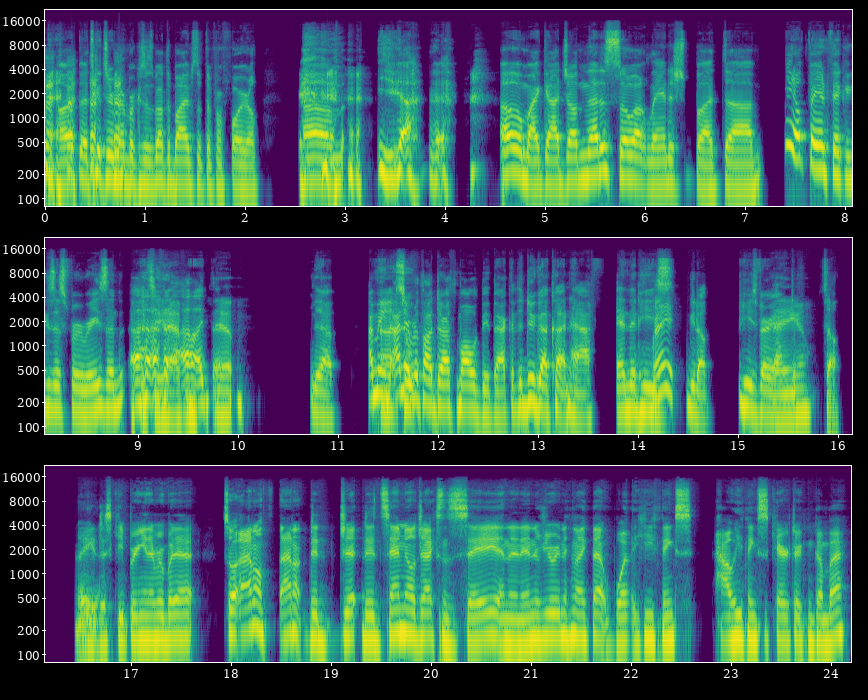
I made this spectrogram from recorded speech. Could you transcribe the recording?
Uh, that's good to remember because I was about to buy him something for four year old. Um, yeah. oh my God, John, that is so outlandish, but uh, you know, fanfic exists for a reason. Can see it I like that. Yep. Yeah. I mean, Uh, I so- never thought Darth Maul would be back. The dude got cut in half, and then he's Right. you know he's very There you active. go. So there They you go. just keep bringing everybody out. So I don't, I don't. Did did Samuel Jackson say in an interview or anything like that what he thinks, how he thinks his character can come back?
